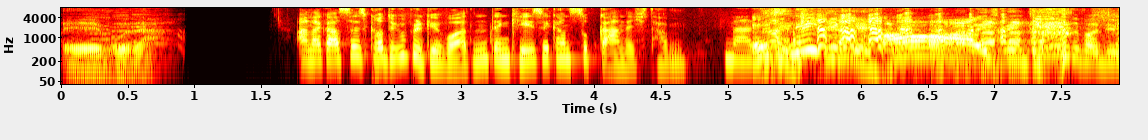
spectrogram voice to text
Et voilà. Anna Gasser ist gerade übel geworden, den Käse kannst du gar nicht haben. Nein, Echt nicht? Oh, ich will Käse von dir.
